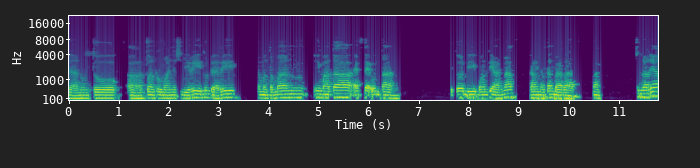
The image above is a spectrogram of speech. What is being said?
Dan untuk uh, tuan rumahnya sendiri itu dari teman-teman Himata FT Untan. Itu di Pontianak Kalimantan Barat. Nah sebenarnya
